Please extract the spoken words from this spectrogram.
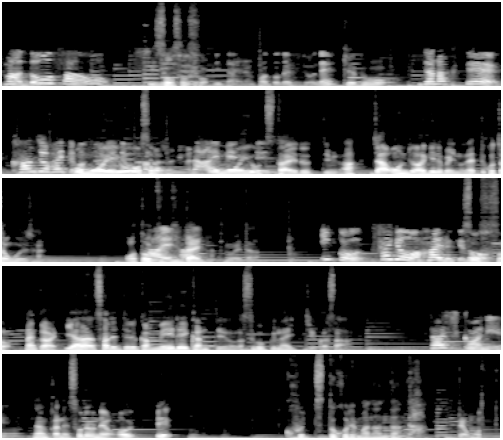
まあ、動作を指示するみたいなことですよね。けど、じゃなくて、感情入ってますよね。思いを、そう、ね、思いを伝えるっていう。あ、じゃあ音量上げればいいのねってこっちは思うじゃん。音聞きたいって言われたら。はいはい一個作業は入るけどそうそうなんかやらされてる感命令感っていうのがすごくないっていうかさ確かになんかねそれをねおえ？こいつどこで学んだんだって思って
